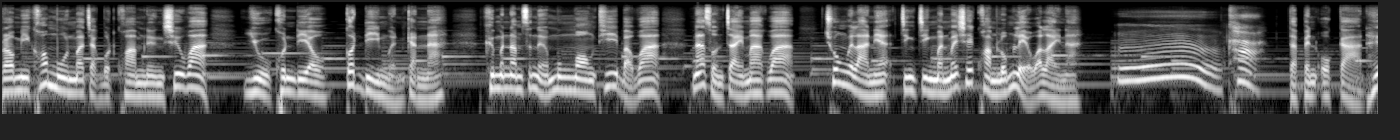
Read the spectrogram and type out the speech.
เรามีข้อมูลมาจากบทความหนึ่งชื่อว่า อยู่คนเดียวก็ดีเหมือนกันนะ คือมันนำเสนอมุมมองที่แบบว่าน่าสนใจมากว่า ช่วงเวลาเนี้ยจริง ๆ มันไม่ใช่ความล้มเหลวอะไรนะ อืม ค่ะ แต่เป็นโอกาสให้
